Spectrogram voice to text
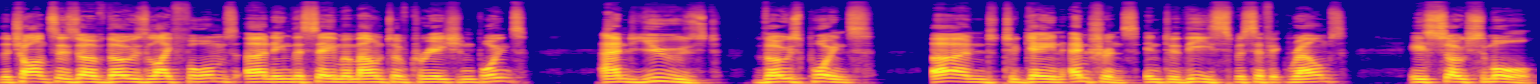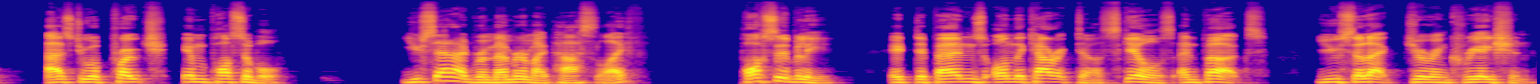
the chances of those life forms earning the same amount of creation points, and used those points earned to gain entrance into these specific realms is so small as to approach impossible. You said I'd remember my past life? Possibly. It depends on the character, skills, and perks you select during creation.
